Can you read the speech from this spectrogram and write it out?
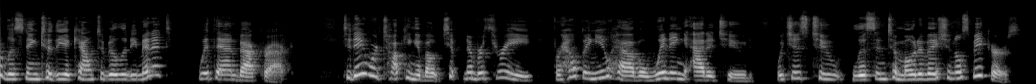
You're listening to the Accountability Minute with Ann Bachrach. Today we're talking about tip number three for helping you have a winning attitude, which is to listen to motivational speakers.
